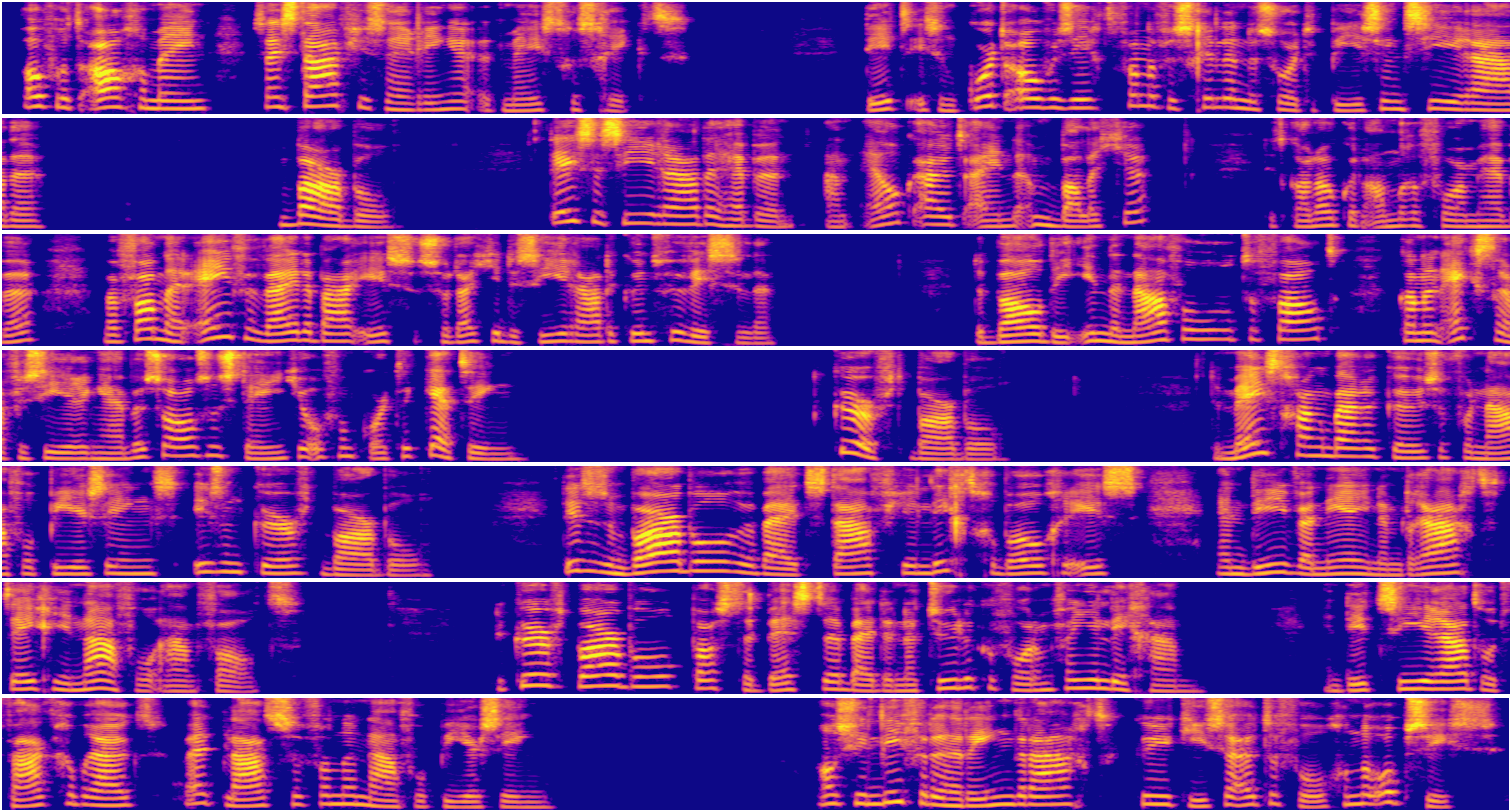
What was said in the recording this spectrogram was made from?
Over het algemeen zijn staafjes en ringen het meest geschikt. Dit is een kort overzicht van de verschillende soorten piercingsieraden. Barbel. Deze sieraden hebben aan elk uiteinde een balletje. Dit kan ook een andere vorm hebben, waarvan er één verwijderbaar is, zodat je de sieraden kunt verwisselen. De bal die in de navelholte valt, kan een extra versiering hebben, zoals een steentje of een korte ketting. Curved barbel. De meest gangbare keuze voor navelpiercings is een curved barbel. Dit is een barbel waarbij het staafje licht gebogen is en die, wanneer je hem draagt, tegen je navel aanvalt. De curved barbel past het beste bij de natuurlijke vorm van je lichaam. En dit sieraad wordt vaak gebruikt bij het plaatsen van een navelpiercing. Als je liever een ring draagt, kun je kiezen uit de volgende opties.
